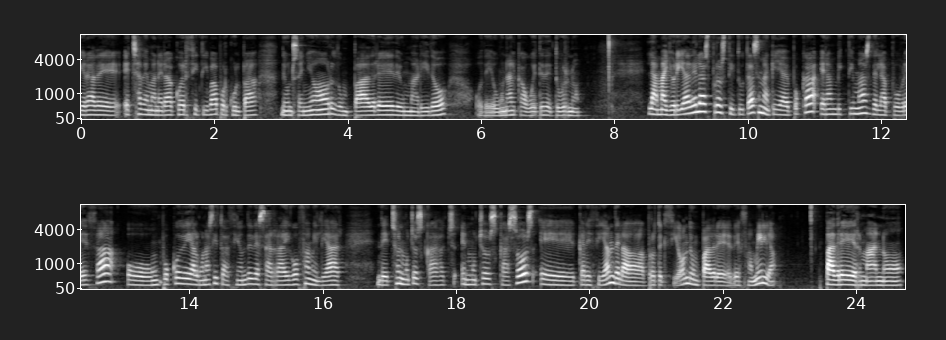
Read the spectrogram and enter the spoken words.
era de, hecha de manera coercitiva por culpa de un señor, de un padre, de un marido o de un alcahuete de turno. La mayoría de las prostitutas en aquella época eran víctimas de la pobreza o un poco de alguna situación de desarraigo familiar. De hecho, en muchos, en muchos casos eh, carecían de la protección de un padre de familia. Padre, hermano,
